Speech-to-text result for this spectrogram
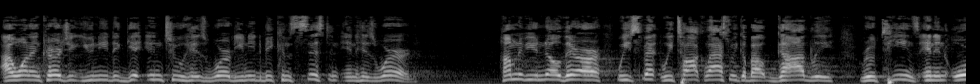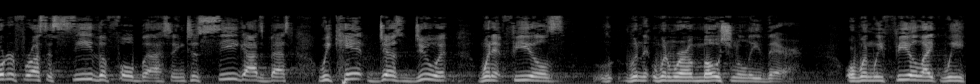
I want to encourage you, you need to get into His Word. You need to be consistent in His Word. How many of you know there are, we spent, we talked last week about godly routines and in order for us to see the full blessing, to see God's best, we can't just do it when it feels, when, when we're emotionally there or when we feel like we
